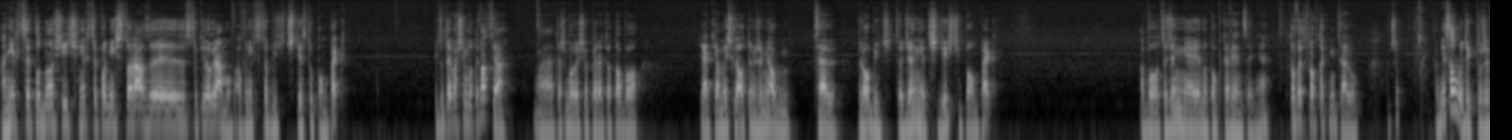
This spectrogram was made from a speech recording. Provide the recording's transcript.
a nie chcę podnosić, nie chcę podnieść 100 razy 100 kg, albo nie chcę zrobić 30 pompek. I tutaj właśnie motywacja e, też może się opierać o to, bo jak ja myślę o tym, że miałbym cel robić codziennie 30 pompek, albo codziennie jedną pompkę więcej, nie? Kto wytrwał w takim celu? Znaczy, pewnie są ludzie, którzy,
